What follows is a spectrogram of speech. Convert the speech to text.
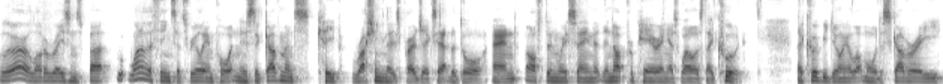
Well, there are a lot of reasons, but one of the things that's really important is that governments keep rushing these projects out the door, and often we're seeing that they're not preparing as well as they could. They could be doing a lot more discovery,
